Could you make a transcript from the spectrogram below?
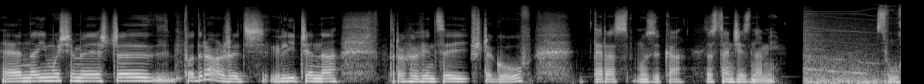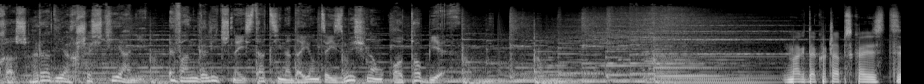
E, No i musimy jeszcze podrążyć. Liczę na trochę więcej szczegółów. Teraz muzyka. Zostańcie z nami. Słuchasz Radia Chrześcijani, ewangelicznej stacji nadającej z myślą o Tobie. Magda Koczapska jest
